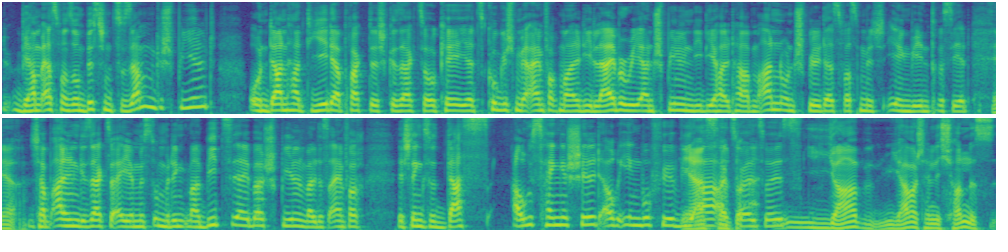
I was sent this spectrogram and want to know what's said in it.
wir haben erstmal so ein bisschen zusammengespielt und dann hat jeder praktisch gesagt, so, okay, jetzt gucke ich mir einfach mal die Library an Spielen, die die halt haben, an und spiele das, was mich irgendwie interessiert. ja. Ich habe allen gesagt, so, ey, ihr müsst unbedingt mal Beat Saber spielen, weil das einfach, ich denke, so das Aushängeschild auch irgendwo für VR Ja, ist halt so, aktuell so ist. ja, ja, wahrscheinlich schon. Das,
